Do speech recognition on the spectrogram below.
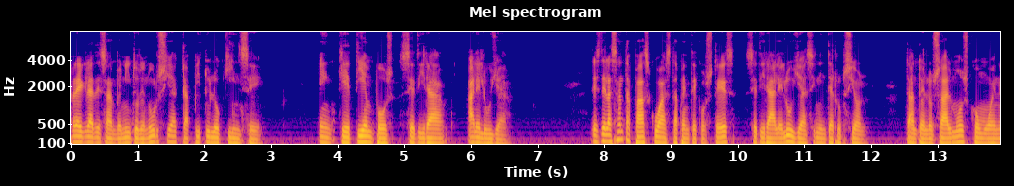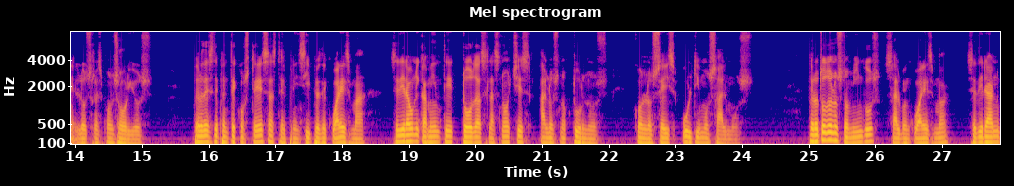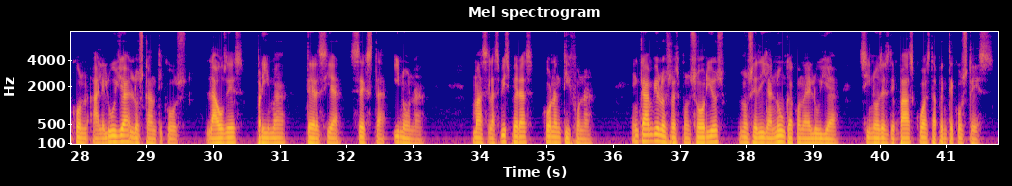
Regla de San Benito de Nurcia, capítulo 15. ¿En qué tiempos se dirá Aleluya? Desde la Santa Pascua hasta Pentecostés se dirá Aleluya sin interrupción, tanto en los salmos como en los responsorios. Pero desde Pentecostés hasta el principio de Cuaresma se dirá únicamente todas las noches a los nocturnos, con los seis últimos salmos. Pero todos los domingos, salvo en Cuaresma, se dirán con Aleluya los cánticos, laudes, prima, tercia, sexta y nona, más las vísperas con antífona. En cambio, los responsorios no se digan nunca con aleluya, sino desde Pascua hasta Pentecostés.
